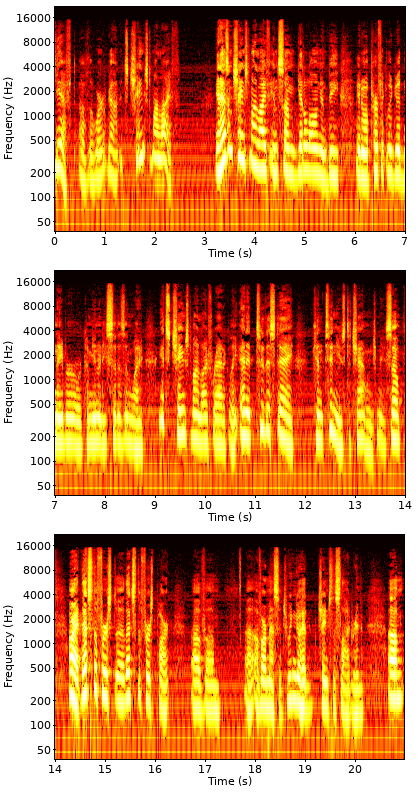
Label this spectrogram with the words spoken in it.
gift of the Word of God, it's changed my life. It hasn't changed my life in some get along and be, you know, a perfectly good neighbor or community citizen way. It's changed my life radically, and it to this day continues to challenge me. So, all right, that's the first. Uh, that's the first part of um, uh, of our message. We can go ahead and change the slide, Brandon. Um,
